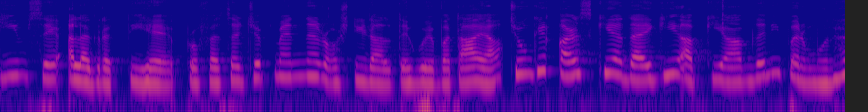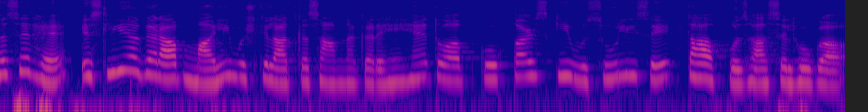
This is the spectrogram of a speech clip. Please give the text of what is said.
اسکیم سے الگ رکھتی ہے۔ پروفیسر چپمین نے روشنی ڈالتے ہوئے بتایا چونکہ قرض کی ادائیگی آپ کی آمدنی پر منحصر ہے اس لیے اگر آپ مالی مشکلات کا سامنا کر رہے ہیں تو آپ کو قرض کی وصولی سے تحفظ حاصل ہوگا۔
